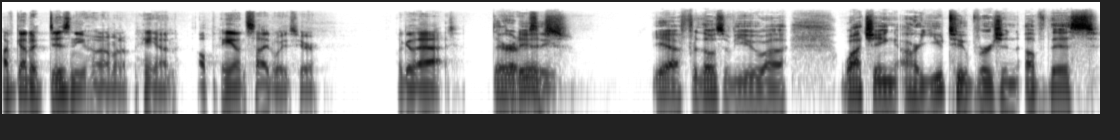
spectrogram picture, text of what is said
I've got a Disney. On, I'm gonna pan. I'll pan sideways here. Look at that. There it is. Yeah, for those of you uh, watching our YouTube version of this,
